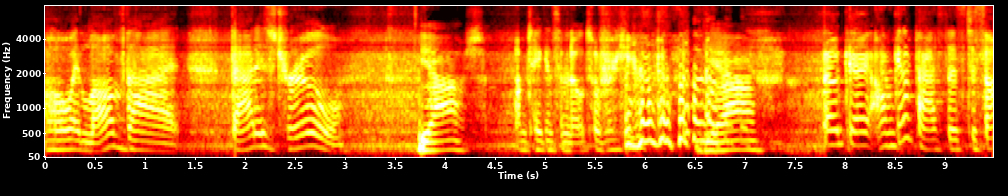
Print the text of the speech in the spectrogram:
oh, I love that. That is true. Yeah. I'm taking some notes over here. Yeah. Okay, I'm gonna pass this to some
